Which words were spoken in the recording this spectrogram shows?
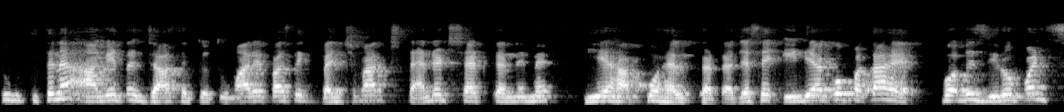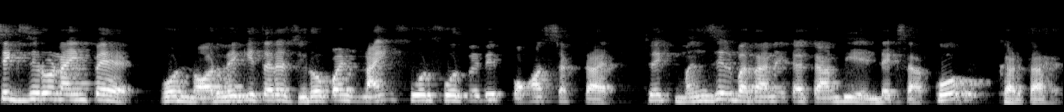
तुम कितना आगे तक जा सकते हो? तुम्हारे पास एक बेंचमार्क स्टैंडर्ड सेट करने में ये आपको हेल्प करता है। जैसे इंडिया को पता है, वो अभी 0.609 पे है। वो नॉर्वे की तरह 0.944 पे भी पहुँच सकता है। तो एक मंजिल बताने का काम भी इंडेक्स आपको करता है।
